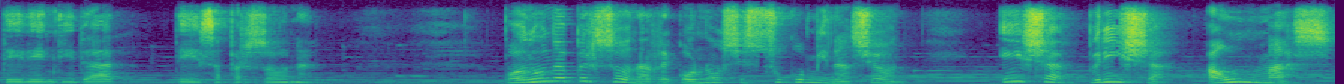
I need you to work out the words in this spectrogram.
de identidad de esa persona. Cuando una persona reconoce su combinación, ella brilla aún más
